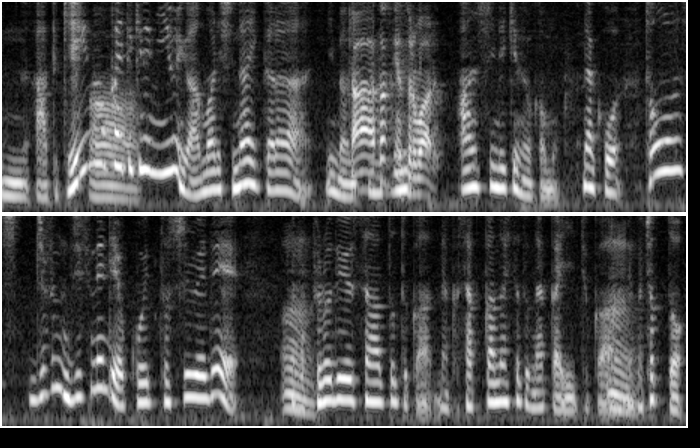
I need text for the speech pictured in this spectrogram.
うん、あと芸能界的な匂いがあまりしないから、今、ああ、確かにそれはある。安心できるのかも。なんかこう、年自分の実年齢を超えて年上で、うんなんかプロデューサーととか、なんか作家の人と仲いいとか、うんなんかちょっと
